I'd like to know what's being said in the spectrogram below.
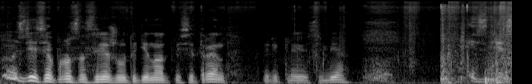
Ну, здесь я просто срежу вот эти надписи тренд, переклею себе. И здесь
